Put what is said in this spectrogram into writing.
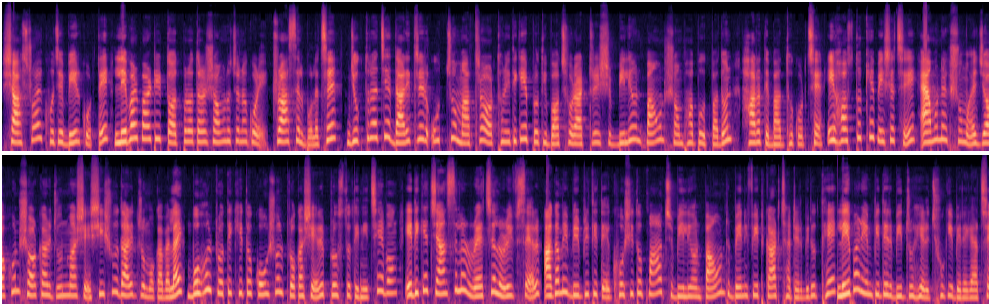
সাশ্রয় খুঁজে বের করতে লেবার পার্টির তৎপরতার সমালোচনা করে ট্রাসেল বলেছে, যুক্তরাজ্যে দারিদ্র্যের উচ্চ মাত্রা অর্থনীতিকে প্রতি বছর আটত্রিশ বিলিয়ন পাউন্ড সম্ভাব্য উৎপাদন হারাতে বাধ্য করছে। এই হস্তক্ষেপ এসেছে এমন এক সময় যখন সরকার জুন মাসে শিশু দারিদ্র্য মোকাবেলায় বহুল প্রতীক্ষিত কৌশল প্রকাশের প্রস্তুতি নিচ্ছে এবং এদিকে চ্যান্সেলর রেচেল রিভসের আগামী বিবৃতিতে ঘোষিত পাঁচ বিলিয়ন পাউন্ড বেনিফিট কাটছাটের বিরুদ্ধে লেবার এমপিদের বিদ্রোহের ঝুঁকি বেড়ে গেছে।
